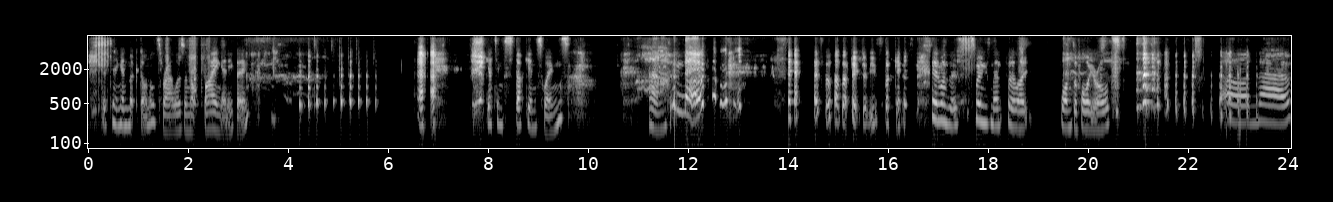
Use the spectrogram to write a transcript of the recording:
Sitting in McDonald's for hours and not buying anything. Getting stuck in swings. And no. Still have that picture of you stuck in in one of those swings meant for like one to four year olds. Oh no.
